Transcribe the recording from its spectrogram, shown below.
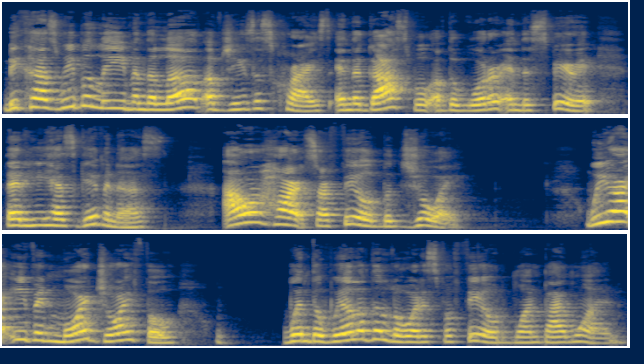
Because we believe in the love of Jesus Christ and the gospel of the water and the Spirit that He has given us, our hearts are filled with joy. We are even more joyful when the will of the Lord is fulfilled one by one.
